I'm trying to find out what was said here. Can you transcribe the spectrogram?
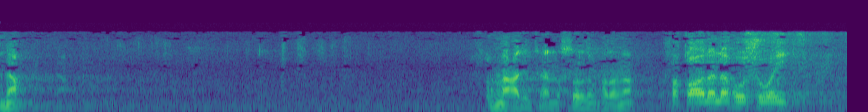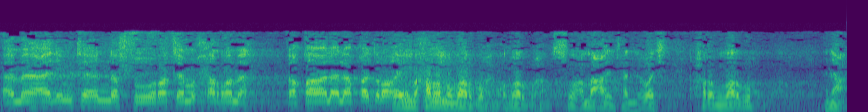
نعم. ما علمت أن الصورة محرمة؟ نعم. فقال له سويد أما علمت أن الصورة محرمة؟ فقال لقد رأيت يعني محرم ضربه ضربها الصورة. ما علمت أن الوجه محرم ضربه؟ نعم.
